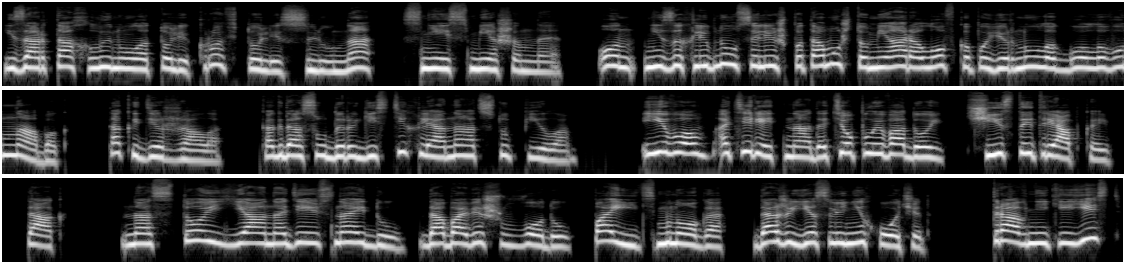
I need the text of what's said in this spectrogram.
Изо рта хлынула то ли кровь, то ли слюна, с ней смешанная. Он не захлебнулся лишь потому, что Миара ловко повернула голову на бок. Так и держала. Когда судороги стихли, она отступила. Его отереть надо теплой водой, чистой тряпкой. Так, настой я, надеюсь, найду. Добавишь в воду. Поить много, даже если не хочет. Травники есть?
